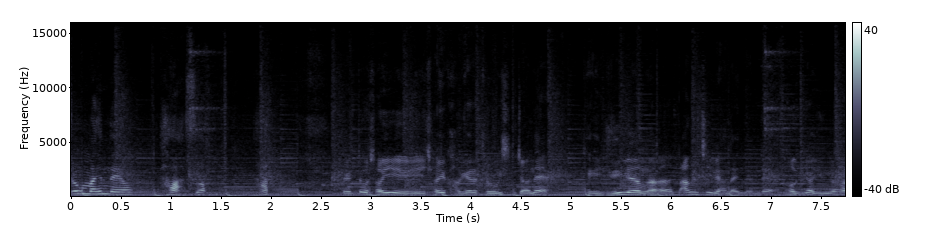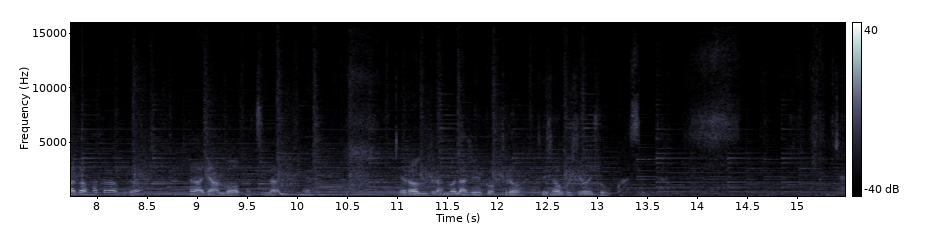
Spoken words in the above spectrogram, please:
조금만 힘내요. 다 왔어. 다? 또 저희 저희 가게를 들어오기 전에 되게 유명한 빵집이 하나 있는데 거기가 유명하다고 하더라고요 저는 아직 안 먹어봤지만 예. 여러분들 한번 나중에 꼭 들어 드셔보시면 좋을 것 같습니다. 자,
